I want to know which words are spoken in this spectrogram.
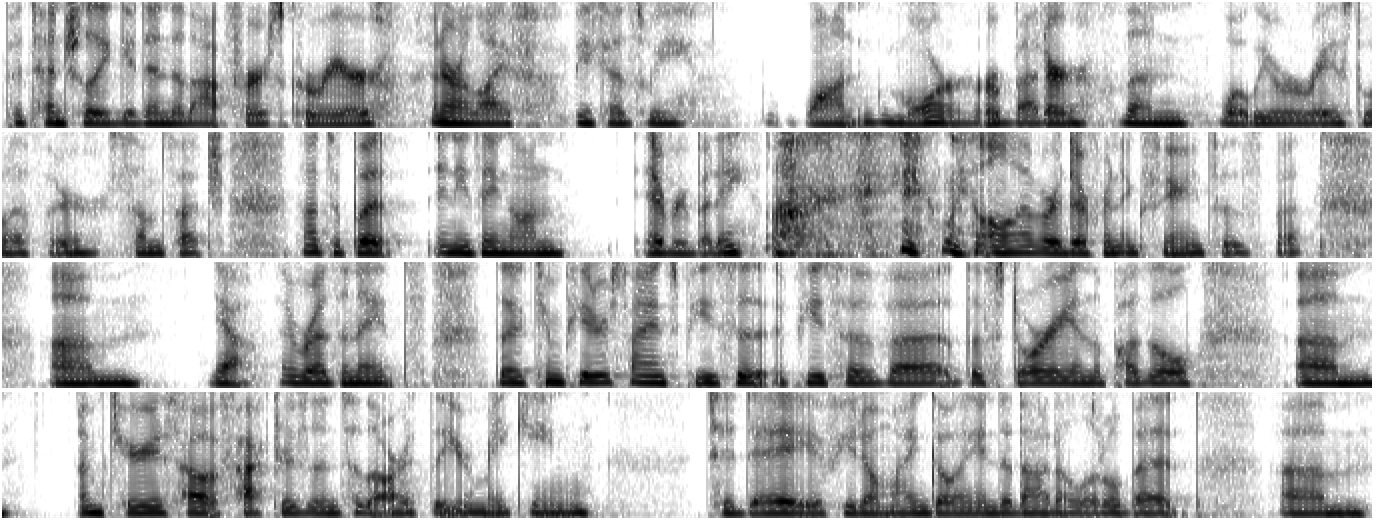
potentially get into that first career in our life because we want more or better than what we were raised with or some such. Not to put anything on everybody, we all have our different experiences, but um, yeah, it resonates. The computer science piece, piece of uh, the story and the puzzle. Um, I'm curious how it factors into the art that you're making today. If you don't mind going into that a little bit. Um,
